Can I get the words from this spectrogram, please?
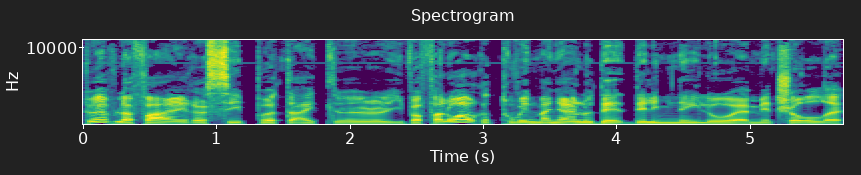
peuvent le faire, c'est peut-être. il va falloir trouver une manière d'éliminer Mitchell.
